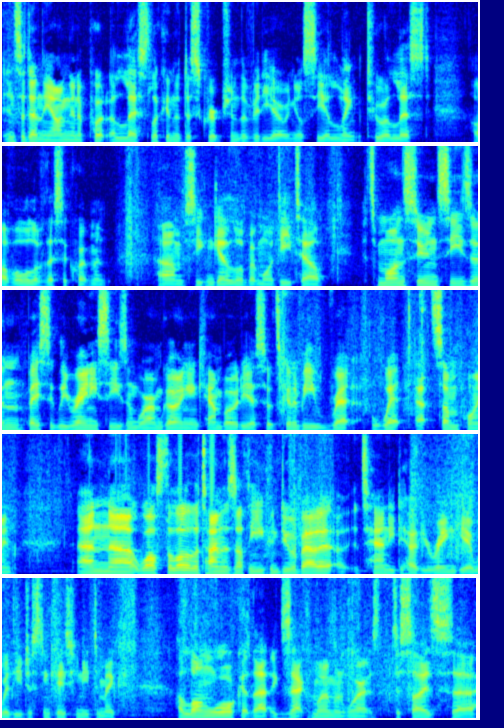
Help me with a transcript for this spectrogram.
incidentally, I'm going to put a list, look in the description of the video and you'll see a link to a list of all of this equipment um, so you can get a little bit more detail. It's monsoon season, basically rainy season where I'm going in Cambodia, so it's going to be wet, wet at some point. And uh, whilst a lot of the time there's nothing you can do about it, it's handy to have your rain gear with you just in case you need to make a long walk at that exact moment where it decides uh,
